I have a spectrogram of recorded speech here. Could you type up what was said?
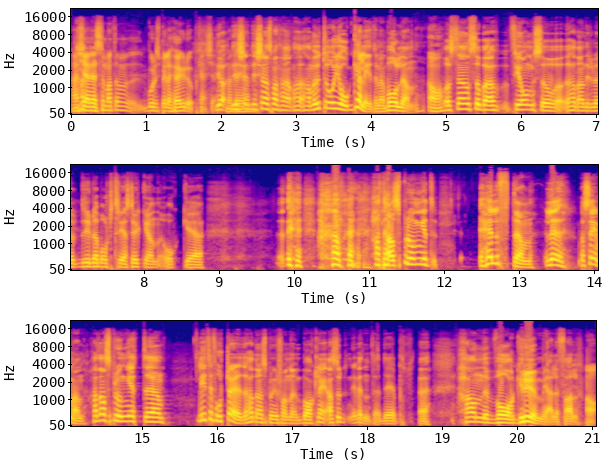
Han kändes som att de borde spela högre upp kanske. Ja, det, kän- det känns som att han, han han var ute och joggade lite med bollen. ja. Och sen så bara fjong så hade han dribblat, dribblat bort tre stycken och eh, han, hade han sprungit hälften, eller vad säger man, hade han sprungit eh, lite fortare, då hade han sprungit från baklänges. Alltså, jag vet inte, det, eh, han var grym i alla fall. ja,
